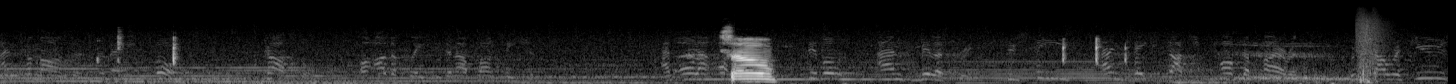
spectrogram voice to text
and commanders of any fort, castle, or other places in our plantation, and all our So civil and military, to seize and take such of the pirates who shall refuse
